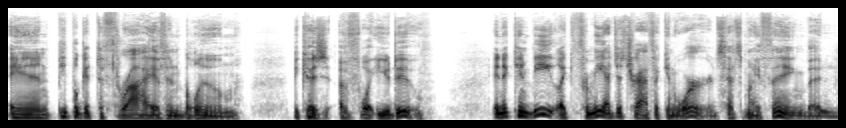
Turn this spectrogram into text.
And people get to thrive and bloom because of what you do. And it can be like for me, I just traffic in words. That's my thing. But hmm.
